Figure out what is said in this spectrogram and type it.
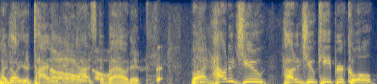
I know you're tired of being No, asked no. about it, but how did you how did you keep your cool?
